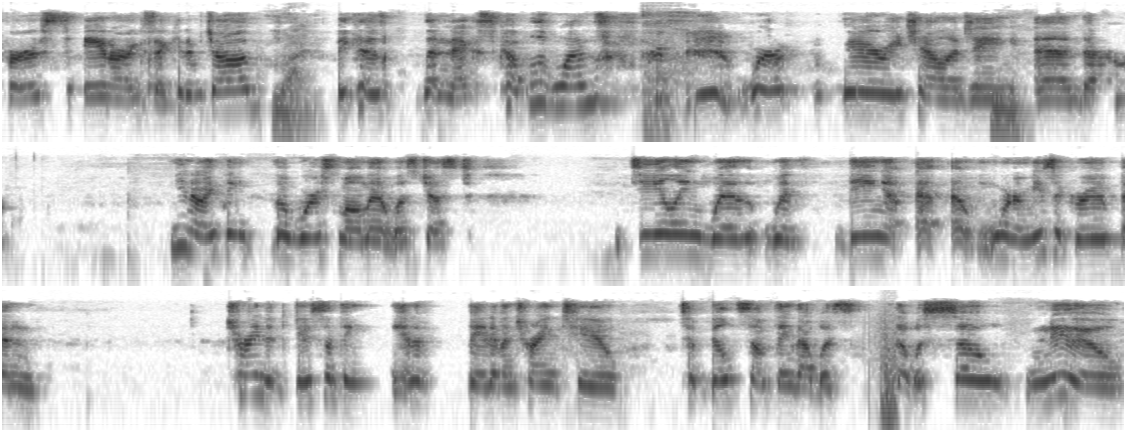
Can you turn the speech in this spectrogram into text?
first A&R executive job. Right. Because the next couple of ones were very challenging. Mm. And, um, you know, I think the worst moment was just dealing with, with being at, at, Warner Music Group and trying to do something innovative and trying to to build something that was that was so new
